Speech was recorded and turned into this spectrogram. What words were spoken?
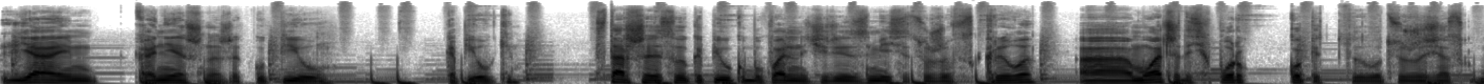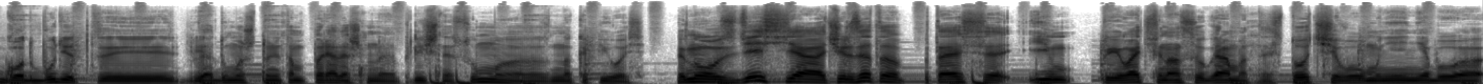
Я им, конечно же, купил копилки. Старшая свою копилку буквально через месяц уже вскрыла, а младшая до сих пор копит. Вот уже сейчас год будет, и я думаю, что у нее там порядочная, приличная сумма накопилась. Но здесь я через это пытаюсь им прививать финансовую грамотность, то, чего мне не было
